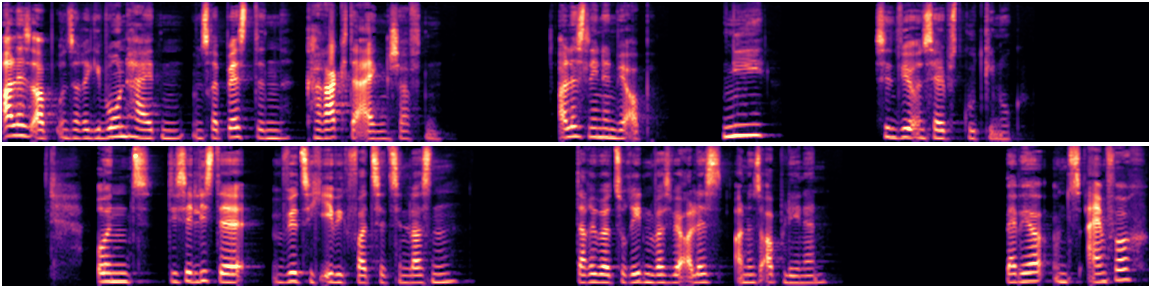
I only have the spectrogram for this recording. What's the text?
alles ab, unsere Gewohnheiten, unsere besten Charaktereigenschaften. Alles lehnen wir ab. Nie sind wir uns selbst gut genug. Und diese Liste wird sich ewig fortsetzen lassen, darüber zu reden, was wir alles an uns ablehnen. Weil wir uns einfach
